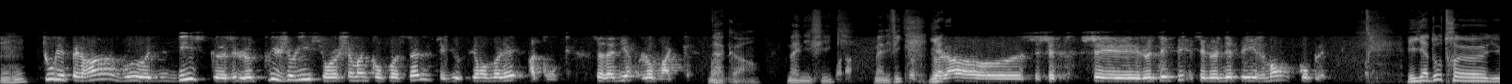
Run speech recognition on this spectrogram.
mhm. tous les pèlerins vous disent que le plus joli sur le chemin de Compostelle, c'est du Puy-en-Velay à Conques, c'est-à-dire l'Aubrac. D'accord. Magnifique, magnifique. là, c'est le, le dépaysement complet. Et il y a d'autres, euh,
